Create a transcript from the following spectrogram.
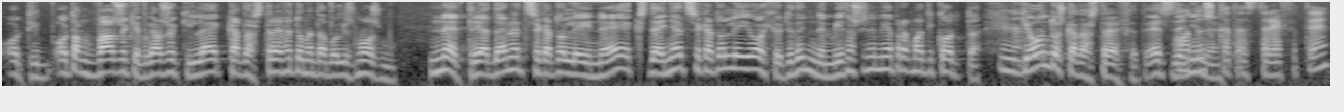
ότι όταν βάζω και βγάζω κιλά, καταστρέφεται ο μεταβολισμός μου. Ναι, 31% λέει ναι, 69% λέει όχι. Ότι δεν είναι μύθος, είναι μια πραγματικότητα. Ναι. Και όντως καταστρέφεται. Έτσι δεν όντως είναι; Όντω καταστρέφεται.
